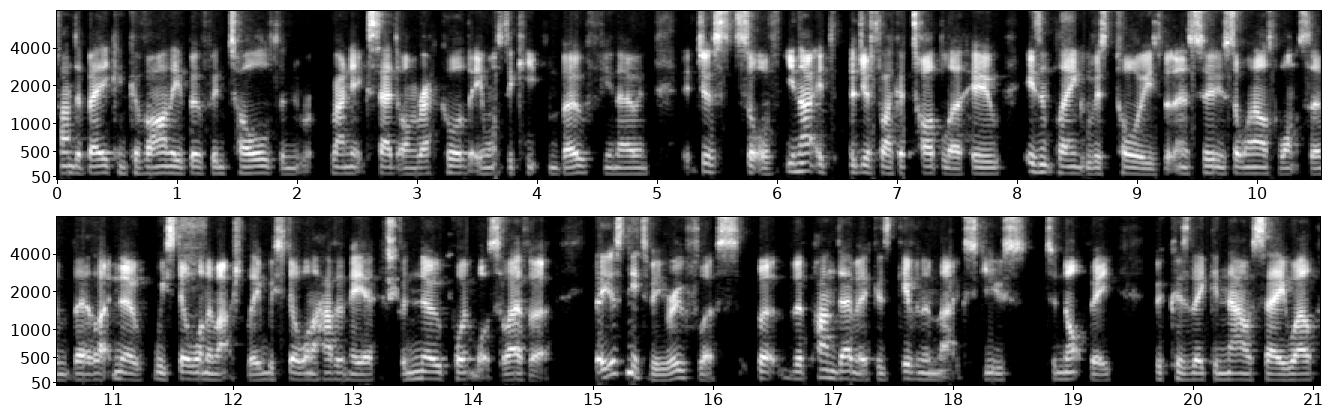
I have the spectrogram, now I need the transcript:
Van der Beek and Cavani have both been told, and Rangnick said on record that he wants to keep them both, you know, and it just sort of, United are just like a toddler who isn't playing with his toys, but then as soon as someone else wants them, they're like, no, we still want him actually, we still want to have him here for no point whatsoever. They just need to be ruthless. But the pandemic has given them that excuse to not be because they can now say, well,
